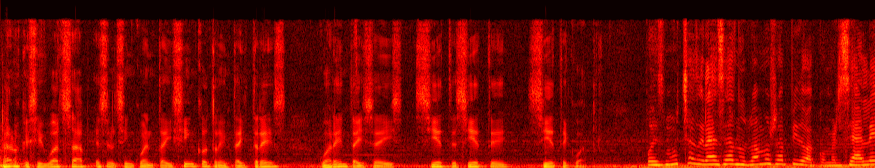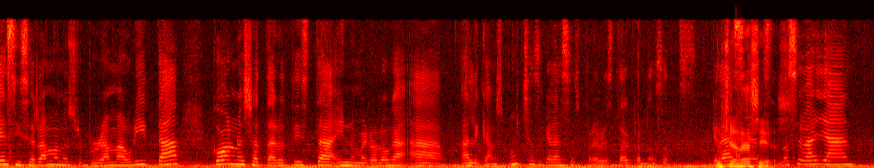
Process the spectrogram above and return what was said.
Claro que sí, WhatsApp es el 55 33 46 77 74 pues muchas gracias. Nos vamos rápido a comerciales y cerramos nuestro programa ahorita con nuestra tarotista y numeróloga a Ale Camps. Muchas gracias por haber estado con nosotros. Muchas gracias. No se vayan.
